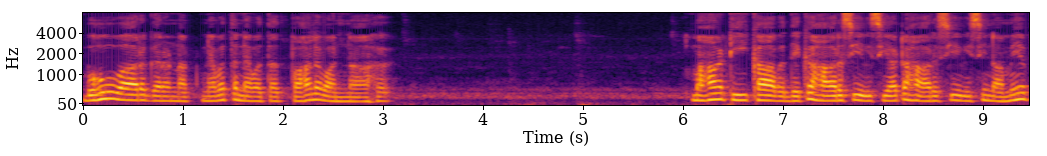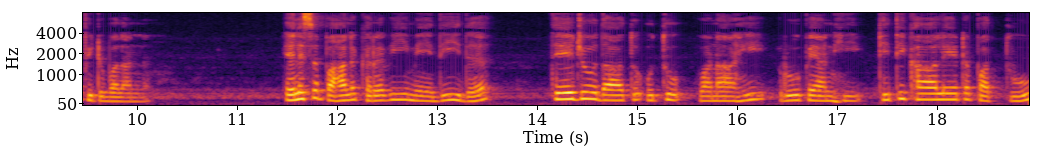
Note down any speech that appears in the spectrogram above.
බොහෝ වාර ගණනක් නැවත නැවතත් පහළවන්නාහ. මහා ටීකාව 2 428 429 පිටු බලන්න. එලෙස පහළ කරවීමේදීද තේජෝ ධාතු උතු වනාහි රූපයන්හි තිති කාලයටපත් වූ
